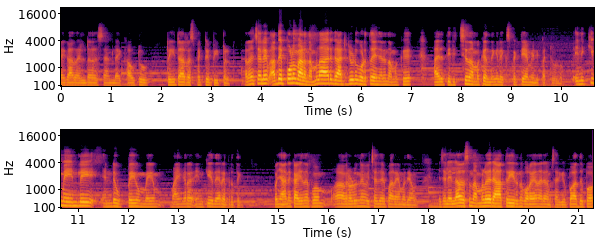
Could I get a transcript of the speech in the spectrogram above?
like our elders and like how to treat our respective people കാരണം വെച്ചാൽ അതെപ്പോഴും വേണം. നമ്മൾ ആ ഒരു ഗ്രാറ്റിറ്റ്യൂഡ് കൊടുത്തു കഴിഞ്ഞാൽ നമുക്ക് ഒരു തിരിച്ച് നമുക്ക് എന്തെങ്കിലും എക്സ്പെക്ട് ചെയ്യാൻ വേണ്ടി പറ്റുള്ളൂ. എനിക്ക് മെയിൻലി എന്റെ ഉപ്പയും ഉമ്മയും ഭയങ്കര എനിക്ക് ഇതേറെ എവറിത്തിങ് അപ്പോൾ ഞാൻ കഴിയുന്നപ്പം അവരോട് തന്നെ ചോദിച്ചാൽ ചിലപ്പോൾ അറിയാൻ മതിയാവും. വെച്ചാൽ എല്ലാ ദിവസവും നമ്മൾ രാത്രി ഇരുന്ന് കുറേ നേരം സംസാരിക്കും. ഇപ്പോൾ അതിപ്പോൾ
